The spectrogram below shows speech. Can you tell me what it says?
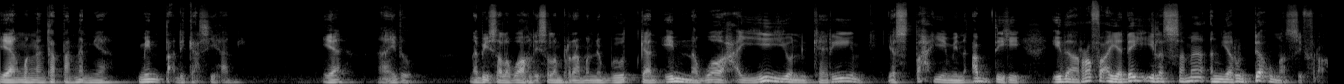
yang mengangkat tangannya minta dikasihani. Ya, nah itu. Nabi Shallallahu Alaihi Wasallam pernah menyebutkan Inna wa hayyun karim yastahyi min abdihi idza rafa'a yadayhi ila sama an yaruddahu masifra.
